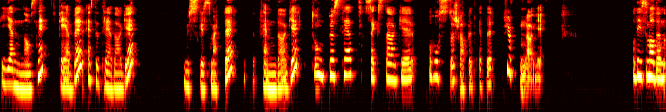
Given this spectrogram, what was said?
i gjennomsnitt feber etter tre dager, muskelsmerter etter fem dager, tungpusthet seks dager og hoste og slapphet etter 14 dager. Og de som hadde en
